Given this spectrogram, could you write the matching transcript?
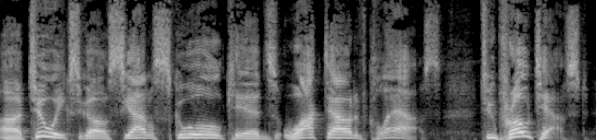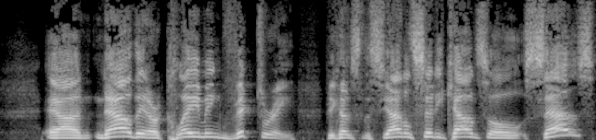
Uh, two weeks ago, Seattle school kids walked out of class to protest and now they are claiming victory because the Seattle City Council says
